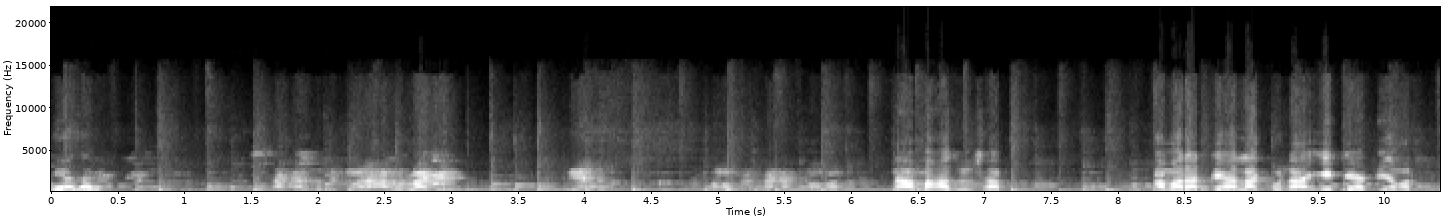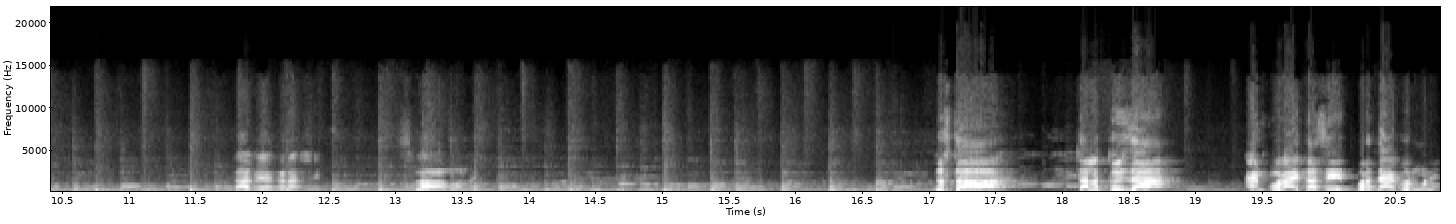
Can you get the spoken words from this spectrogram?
দিয়ে যাবেন। টাকা যদি তোমার আরও লাগে নিয়ে যাও। না মহাজন সাহেব আমার আর টেহা লাগবো না এই টেহা দিয়ে আমার আমি এখন আসি। সালাম আলাইকুম। দোস্ত তাহলে তুই যা আমি পরে আইতাছি পরে দেখা করব নি।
